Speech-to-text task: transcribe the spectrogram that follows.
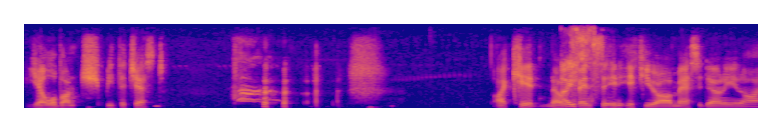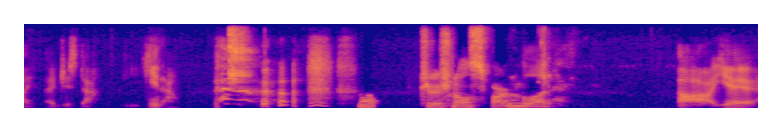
yell a bunch, beat the chest. I kid. No I s- offense to any, if you are Macedonian. I, I just uh, you know. Traditional Spartan blood. Ah, yeah,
